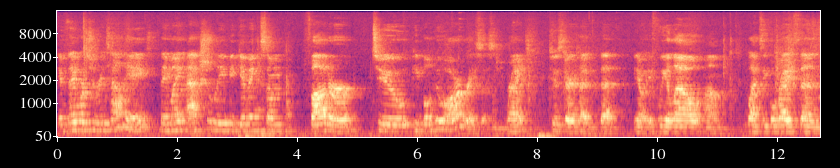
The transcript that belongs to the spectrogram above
If they were to retaliate, they might actually be giving some fodder to people who are racist, right? To a stereotype that, you know, if we allow um, blacks equal rights, then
